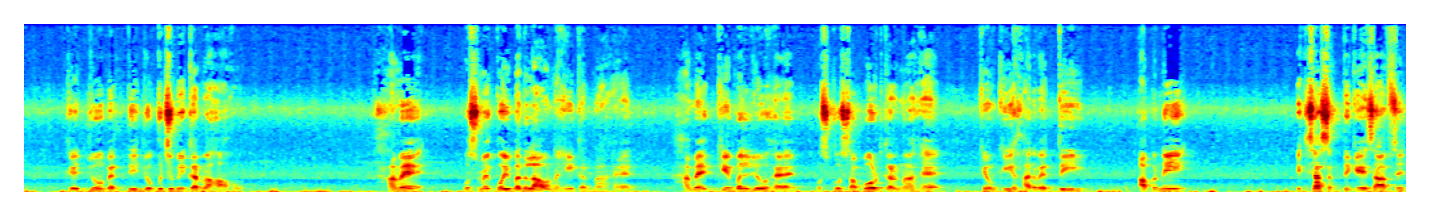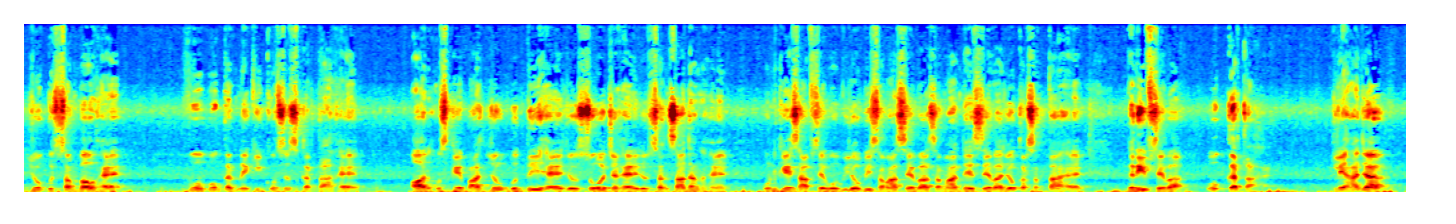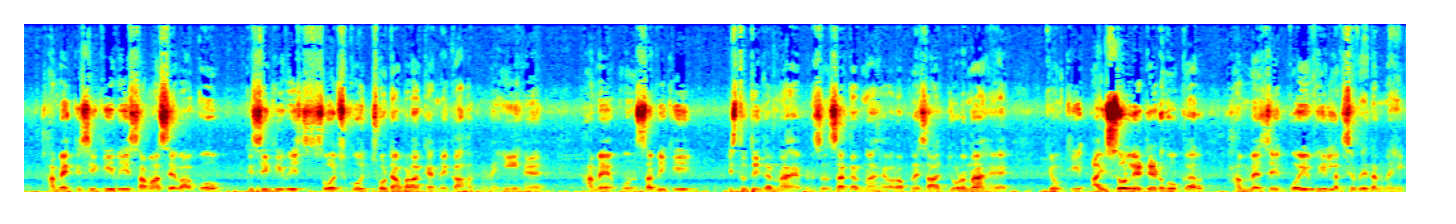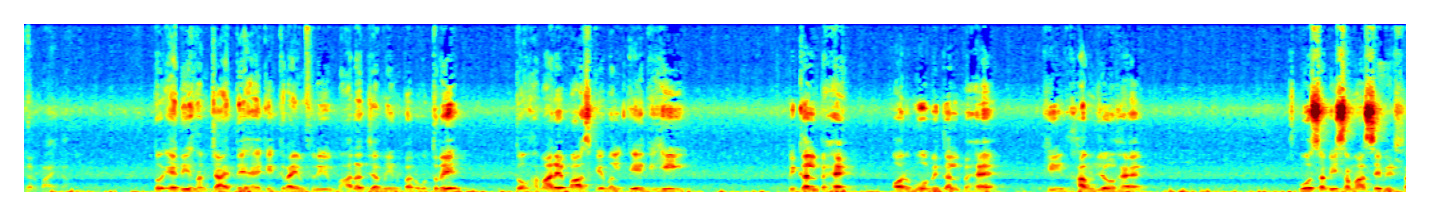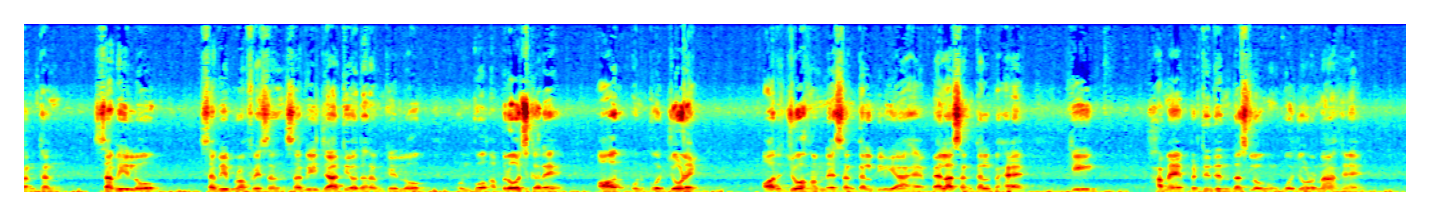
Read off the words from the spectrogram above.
कि जो व्यक्ति जो कुछ भी कर रहा हो, हमें उसमें कोई बदलाव नहीं करना है। हमें केवल जो है, उसको सपोर्ट करना है क्योंकि हर व्यक्ति अपनी इच्छा शक्ति के हिसाब से जो कुछ संभव है, वो वो करने की कोशिश करता है और उसके पास जो बुद्धि है, जो सोच है, जो संसाधन है, उनके हिसाब से वो भी जो भी समाज सेवा, समाज देश सेवा जो कर सकता है, गरीब सेवा, वो करता है। लिहाजा हमें किसी की भी समाज सेवा को, किसी की भी सोच को छोटा बड़ा कहने का हक नहीं है। हमें उन सभी की स्तुति करना है, प्रशंसा करना है और अपने साथ जोड़ना है, क्योंकि आइसोलेटेड होकर हम में से कोई भी लक्ष्य भेदन नहीं कर पाएगा। तो यदि हम चाहते हैं कि क्राइम फ्री भारत ज़मीन पर उतरे तो हमारे पास केवल एक ही विकल्प है, और वो विकल्प है कि हम जो है, वो सभी समाज सेवी संगठन, सभी लोग सभी प्रोफेशन सभी जाति और धर्म के लोग उनको अप्रोच करें और उनको जोड़ें। और जो हमने संकल्प लिया है, पहला संकल्प है कि हमें प्रतिदिन दस लोगों को जोड़ना है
